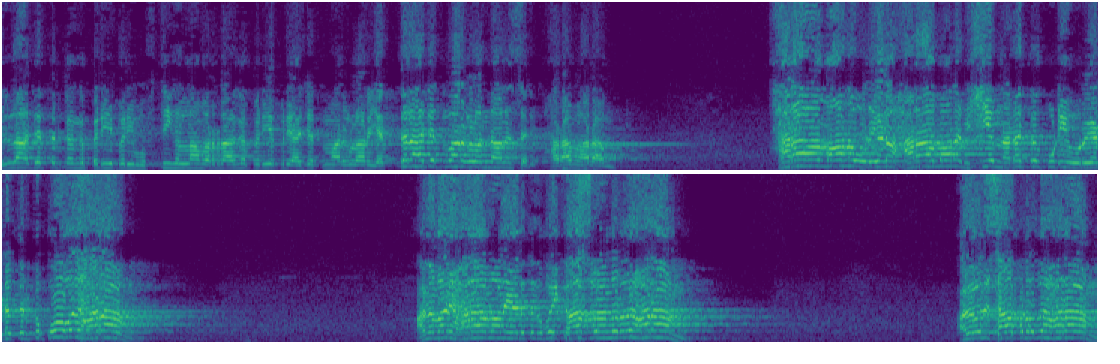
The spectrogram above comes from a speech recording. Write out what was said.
எல்லா அஜத்திற்கு அங்க பெரிய பெரிய முஃப்திகள்லாம் வர்றாங்க பெரிய பெரிய அஜத்மார்கள் எத்தனை அஜத்மார்கள் வந்தாலும் சரி ஹராம் ஹராம். ஹராமான ஒரு இடம் ஹராமான விஷயம் நடக்கக்கூடிய ஒரு இடத்திற்கு போவது ஹராம். அந்த மாதிரி ஹராமான இடத்துக்கு போய் காசு வாங்குறது ஹராம். அதாவது சாப்பிடுறது ஹராம்.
